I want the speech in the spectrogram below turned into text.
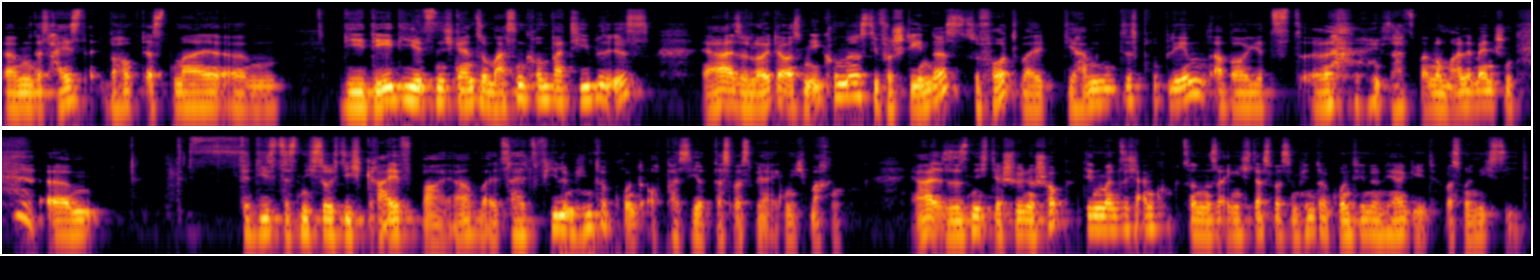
Ähm, das heißt, überhaupt erstmal ähm, die Idee, die jetzt nicht ganz so massenkompatibel ist. Ja, also Leute aus dem E-Commerce, die verstehen das sofort, weil die haben das Problem, aber jetzt, äh, ich sag's mal, normale Menschen, ähm, für die ist das nicht so richtig greifbar, ja, weil es halt viel im Hintergrund auch passiert, das, was wir eigentlich machen. Ja, es ist nicht der schöne Shop, den man sich anguckt, sondern es ist eigentlich das, was im Hintergrund hin und her geht, was man nicht sieht.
